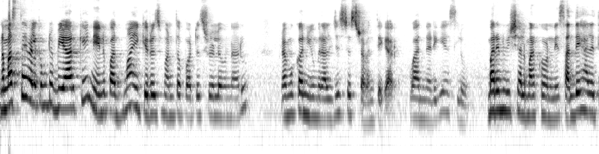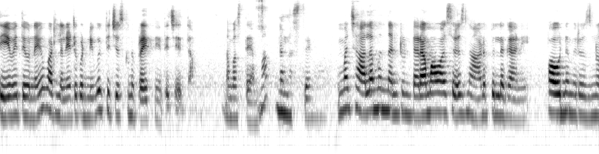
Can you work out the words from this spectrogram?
నమస్తే వెల్కమ్ టు బీఆర్కే నేను పద్మ. ఈ రోజు మనతో పాటు స్టూడియోలో ఉన్నారు ప్రముఖ న్యూమరాలజిస్ట్ శ్రవంతి గారు. వారిని అడిగి అసలు మరిన్ని విషయాలు మనకు కొన్ని సందేహాలు అయితే ఏవైతే ఉన్నాయో వాటిని అన్నిటి కూడా నివృత్తి చేసుకునే ప్రయత్నం అయితే చేద్దాం. నమస్తే అమ్మ. నమస్తే అమ్మ. చాలా మంది అంటుంటారు అమావాస్య రోజున ఆడపిల్ల కానీ పౌర్ణమి రోజున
